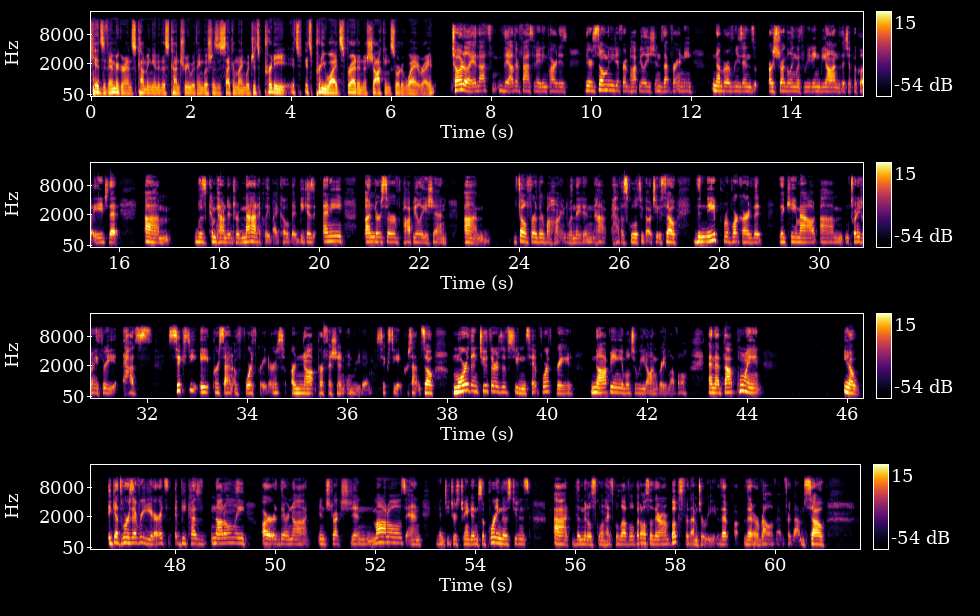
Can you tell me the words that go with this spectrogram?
kids of immigrants coming into this country with English as a second language. It's pretty it's it's pretty widespread in a shocking sort of way, right? Totally. And that's the other fascinating part is there's so many different populations that for any number of reasons are struggling with reading beyond the typical age that um was compounded dramatically by COVID because any underserved population um, fell further behind when they didn't have, have a school to go to. So the NAEP report card that that came out um, in 2023 has 68% of fourth graders are not proficient in reading. 68%. So more than two thirds of students hit fourth grade not being able to read on grade level. And at that point, you know, it gets worse every year. It's because not only are there not instruction models and even teachers trained in supporting those students at the middle school and high school level, but also there aren't books for them to read that that are relevant for them. So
